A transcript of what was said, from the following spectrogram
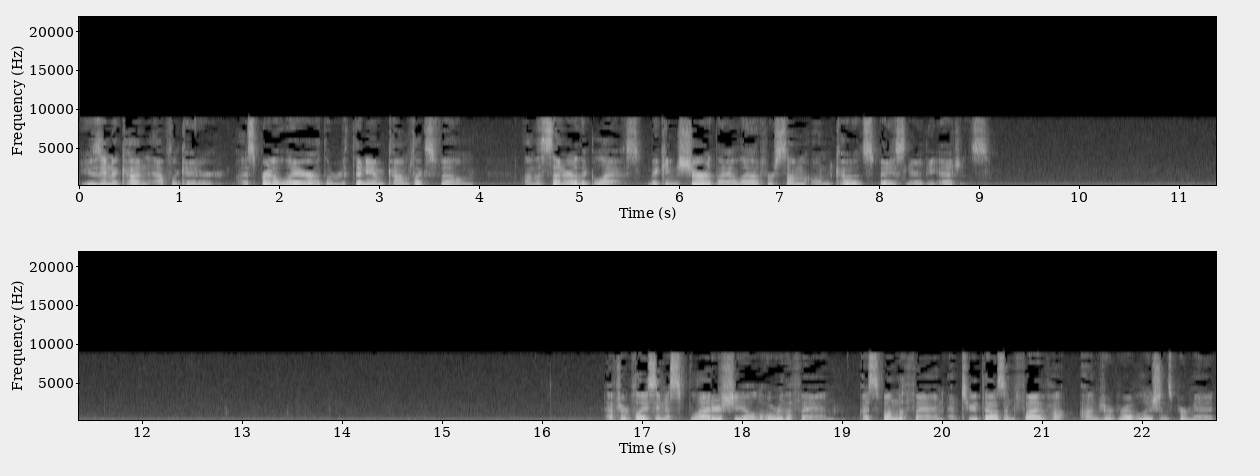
Using a cotton applicator, I spread a layer of the ruthenium complex film on the center of the glass, making sure that I allowed for some uncoated space near the edges. After placing a splatter shield over the fan, I spun the fan at 2,500 revolutions per minute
